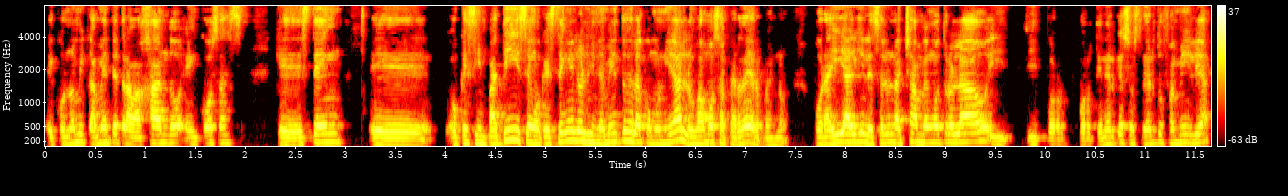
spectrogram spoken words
económicamente trabajando en cosas que estén eh, o que simpaticen o que estén en los lineamientos de la comunidad, los vamos a perder, pues, ¿no? Por ahí alguien le sale una chamba en otro lado y, por, tener que sostener tu familia,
